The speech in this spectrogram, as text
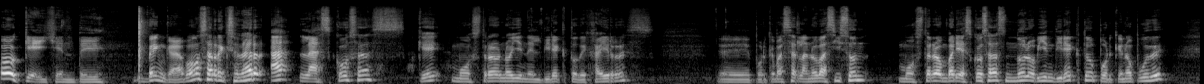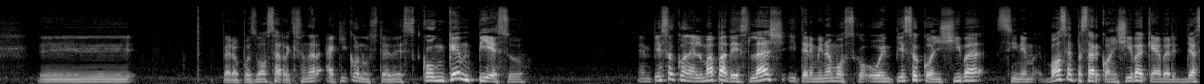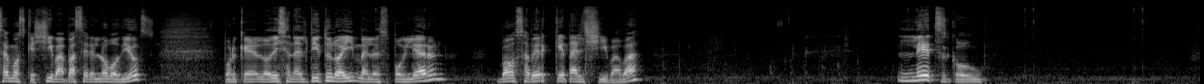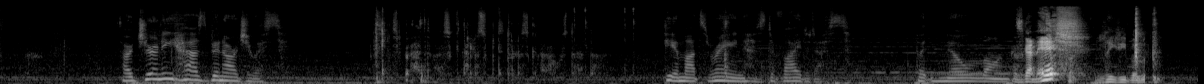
Ok, gente. Venga, vamos a reaccionar a las cosas que mostraron hoy en el directo de Hi-Res. Eh, porque va a ser la nueva season. Mostraron varias cosas. No lo vi en directo porque no pude. Eh, pero pues vamos a reaccionar aquí con ustedes. ¿Con qué empiezo? Empiezo con el mapa de Slash y terminamos con, o empiezo con Shiva Vamos a empezar con Shiva, que a ver, ya sabemos que Shiva va a ser el nuevo dios. Porque lo dice en el título ahí, me lo spoilearon. Vamos a ver qué tal Shiva, ¿va? Let's go. Our journey has been arduous. Espérate, vamos a quitar los subtítulos que no me gustan todo. Tiamat's reign has divided us, but no longer. ¿Es Ganesh? Lady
